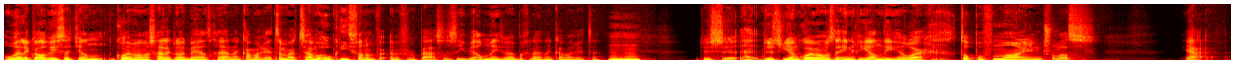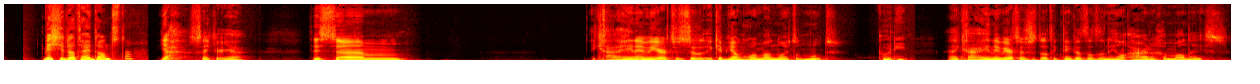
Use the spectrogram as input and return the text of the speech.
Hoewel ik wel wist dat Jan Kooiman waarschijnlijk nooit mee had gedaan aan kameretten. Maar het zou me ook niet van hem ver- verbazen als hij wel mee zou hebben gedaan aan kameretten. Mhm. Dus, eh, dus Jan Kooiman was de enige Jan die heel erg top of mind was. Ja, Wist je dat hij danste? ja zeker, ja. Het is... ehm, ik ga heen en weer. tussen ik heb Jan Kooiman nooit ontmoet. Ik niet. En ik ga heen en weer tussen dat ik denk dat dat een heel aardige man is.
